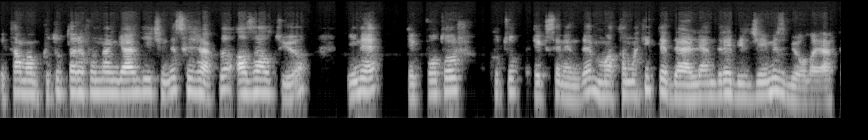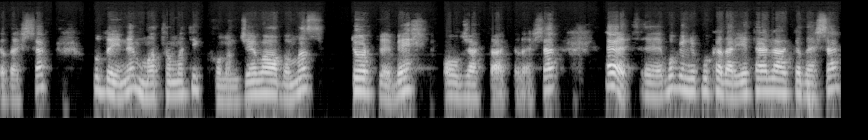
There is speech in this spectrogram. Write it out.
E tamam kutup tarafından geldiği için de sıcaklığı azaltıyor. Yine ekvator kutup ekseninde matematikle değerlendirebileceğimiz bir olay arkadaşlar. Bu da yine matematik konum. Cevabımız 4 ve 5 olacaktı arkadaşlar. Evet, e, bugünlük bu kadar yeterli arkadaşlar.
